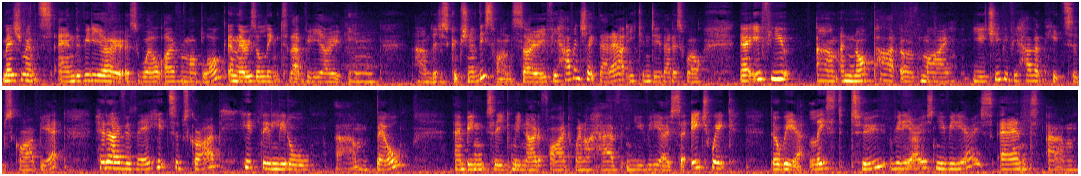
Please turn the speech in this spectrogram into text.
measurements and the video as well over my blog, and there is a link to that video in um, the description of this one. So if you haven't checked that out, you can do that as well. Now, if you um, are not part of my YouTube, if you haven't hit subscribe yet, head over there, hit subscribe, hit the little um, bell, and be, so you can be notified when I have new videos. So each week there'll be at least two videos, new videos, and um,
